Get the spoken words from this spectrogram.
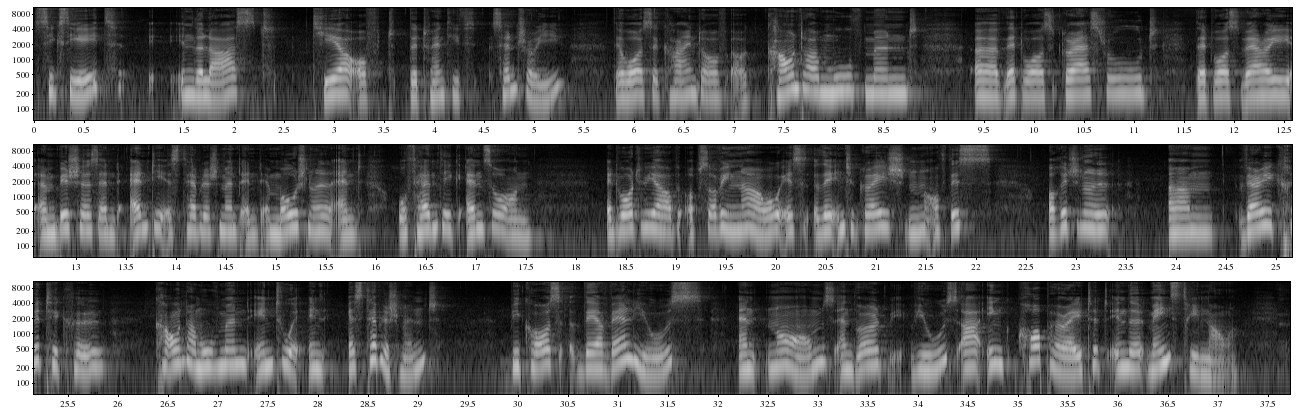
68 in the last year of the 20th century. There was a kind of a counter movement uh, that was grassroots, that was very ambitious and anti-establishment and emotional and authentic, and so on. And what we are observing now is the integration of this original, um, very critical counter movement into an establishment because their values and norms and worldviews are incorporated in the mainstream now.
